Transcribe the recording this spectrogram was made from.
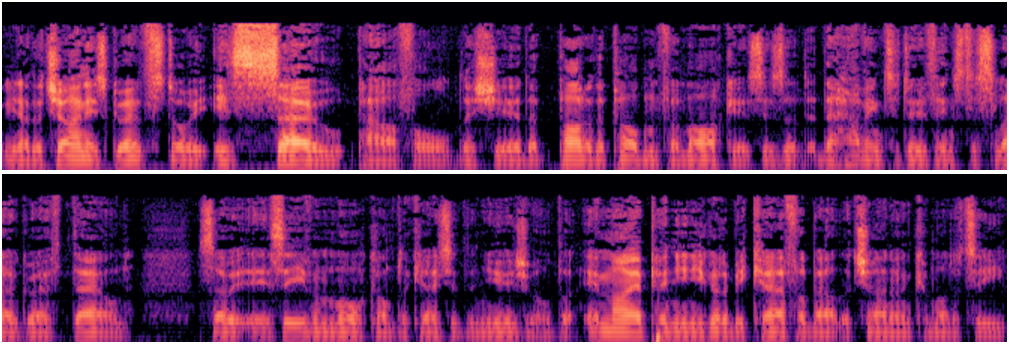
you know the Chinese growth story is so powerful this year that part of the problem for markets is that they're having to do things to slow growth down. So it's even more complicated than usual. But in my opinion, you've got to be careful about the China and commodity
